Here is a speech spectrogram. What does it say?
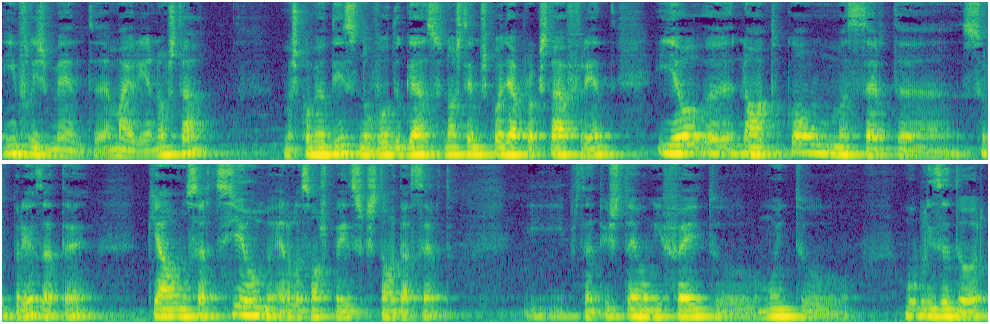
Infelizmente a maioria não está, mas como eu disse, no voo do ganso nós temos que olhar para o que está à frente e eu noto com uma certa surpresa até que há um certo ciúme em relação aos países que estão a dar certo. E, portanto, isto tem um efeito muito mobilizador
